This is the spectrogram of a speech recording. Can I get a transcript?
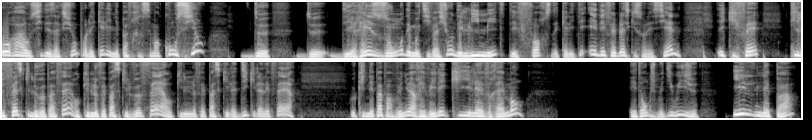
aura aussi des actions pour lesquelles il n'est pas forcément conscient de, de, des raisons, des motivations, des limites, des forces, des qualités et des faiblesses qui sont les siennes, et qui fait qu'il fait ce qu'il ne veut pas faire, ou qu'il ne fait pas ce qu'il veut faire, ou qu'il ne fait pas ce qu'il a dit qu'il allait faire, ou qu'il n'est pas parvenu à révéler qui il est vraiment. Et donc je me dis, oui, je, il n'est pas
